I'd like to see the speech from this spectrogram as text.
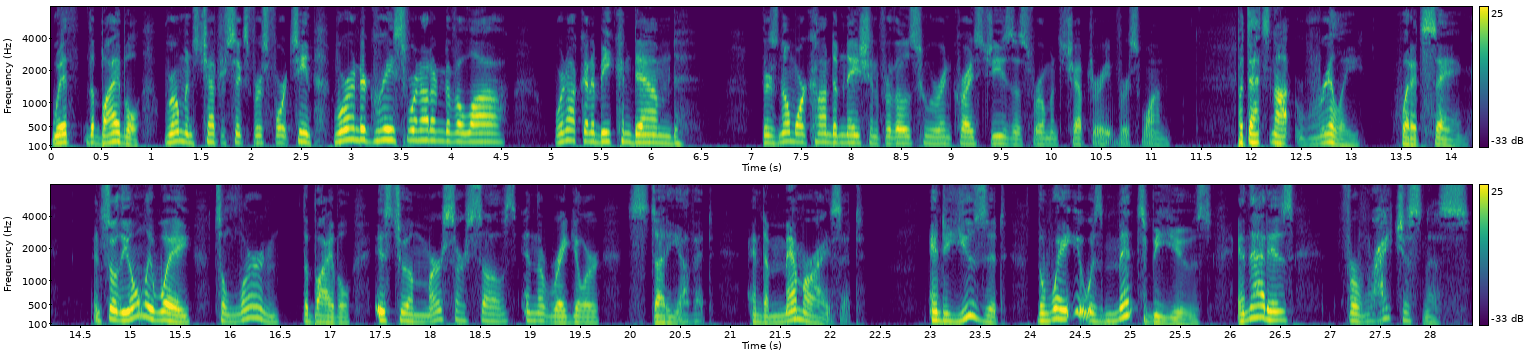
with the Bible. Romans chapter 6 verse 14. We're under grace, we're not under the law. We're not going to be condemned. There's no more condemnation for those who are in Christ Jesus, Romans chapter 8 verse 1. But that's not really what it's saying. And so the only way to learn the Bible is to immerse ourselves in the regular study of it and to memorize it and to use it the way it was meant to be used, and that is for righteousness.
